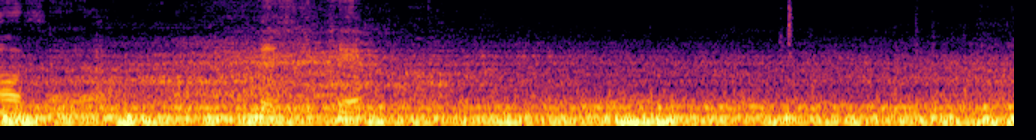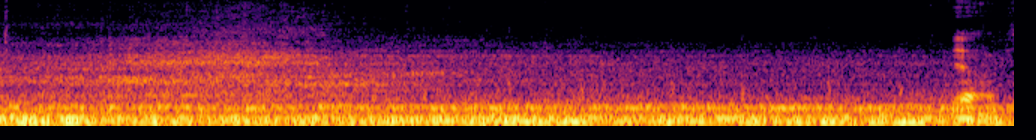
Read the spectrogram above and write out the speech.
Sağ sinyal. Biz iki. Yavaş.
